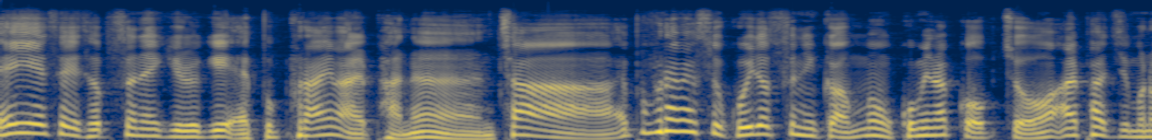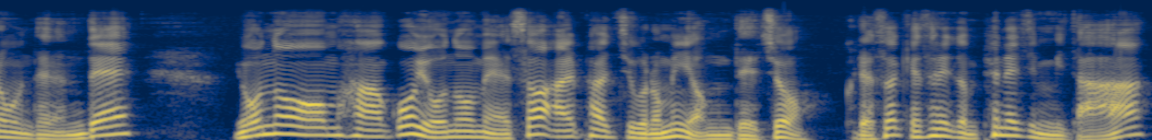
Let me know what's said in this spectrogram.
A에서의 접선의 기울기 f'알파는 자, f'x 구해졌으니까 뭐 고민할 거 없죠. 알파 집어넣으면 되는데 요 놈하고 요 놈에서 알파 집어넣으면 0되죠. 그래서 계산이 좀 편해집니다.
